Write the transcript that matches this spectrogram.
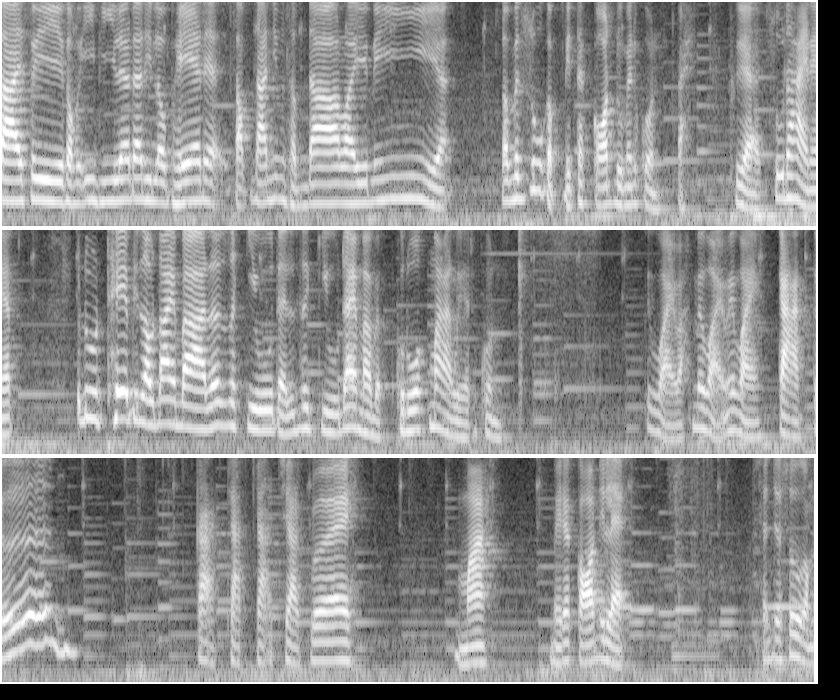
ตายสี่สอง EP แล้วนะที่เราแพ้เนี่ย สัปดาห์นี้มันสัปดาห์อะไรนี่ เราไปสู้กับเบตากอสดูไหมทุกคน ไป เพื่อสู้ได้นะครับดูเทพที่เราได้มาแล้วสกิลแต่ละสกิลได้มาแบบกรวกมากเลยทุกคน ไม่ไหวปะไม่ไหวไม่ไหว กากเกิน กากจัดกากจัดเลยมาเมดากอนนี่แหละ ฉันจะสู้กับ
